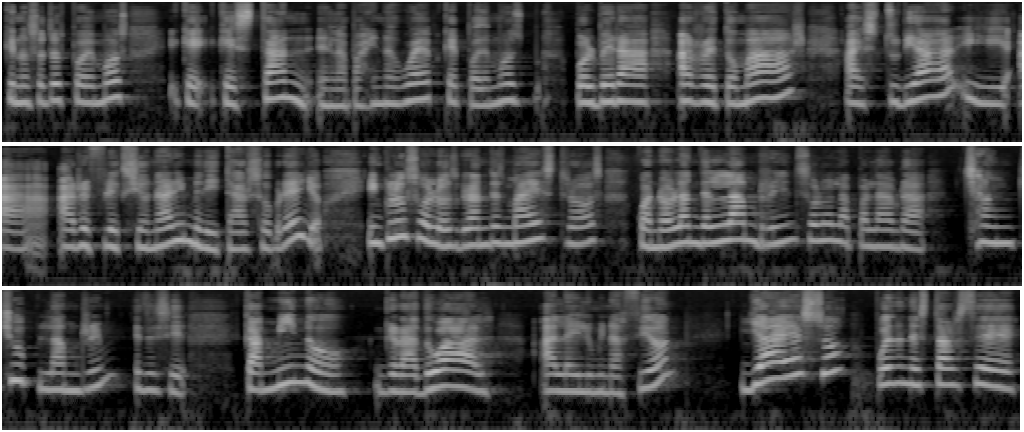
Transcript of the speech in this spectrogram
que nosotros podemos, que, que están en la página web, que podemos volver a, a retomar, a estudiar y a, a, reflexionar y meditar sobre ello. Incluso los grandes maestros, cuando hablan del Lamrim, solo la palabra Changchup Lamrim, es decir, camino gradual a la iluminación, ya eso pueden estarse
